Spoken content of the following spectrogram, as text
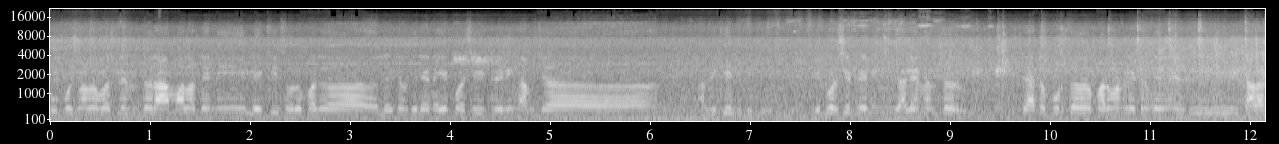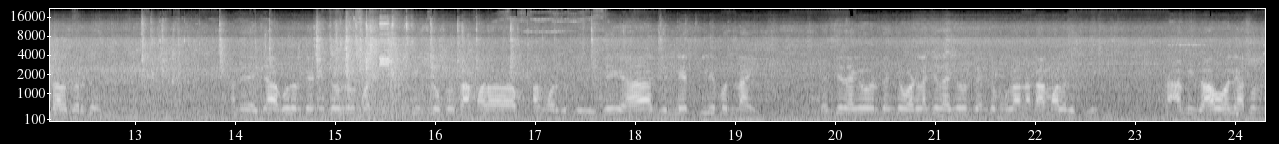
उपोषणाला बसल्यानंतर आम्हाला त्यांनी लेखी स्वरूपाचं लेटर दिल्याने एक वर्षाची ट्रेनिंग आमच्या आम्ही केली तिथे. एक वर्ष ट्रेनिंग झाल्यानंतर ते आता पुढचं परमनंट लेटर देण्यासाठी टाळाटाळ करत आहेत आणि याच्या अगोदर त्यांनी जवळजवळ पंचवीस ते तीस लोक कामाला कामावर घेतलेली. जे ह्या जिल्ह्यातले पण नाही त्यांच्या जागेवर त्यांच्या वडिलांच्या जागेवर त्यांच्या मुलांना कामाला घेतले. आम्ही गाववाले असून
